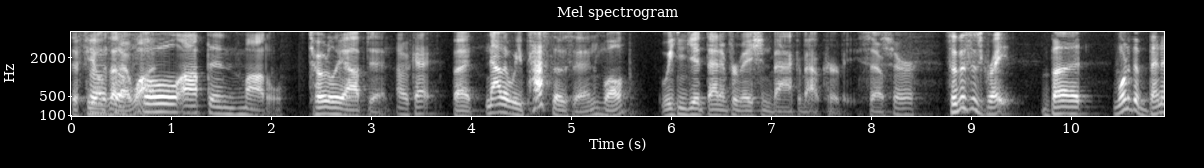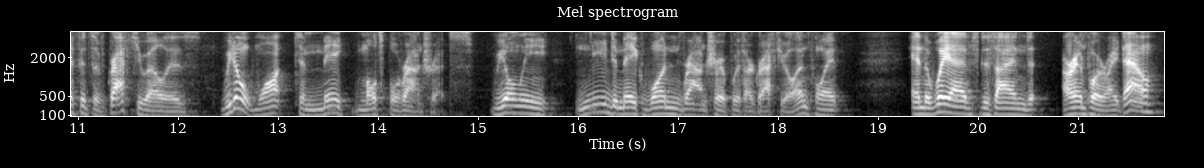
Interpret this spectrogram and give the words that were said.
the fields so that I want. It's a full opt-in model. Totally opt-in. Okay. But now that we pass those in, well, we can get that information back about Kirby. So, sure. so this is great. But one of the benefits of GraphQL is we don't want to make multiple round trips. We only need to make one round trip with our GraphQL endpoint, and the way I've designed our endpoint right now,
